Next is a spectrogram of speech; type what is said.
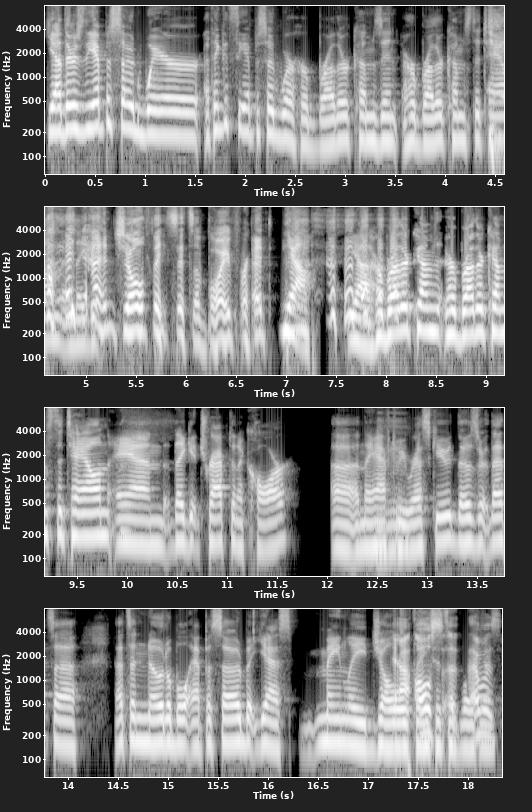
Yeah, there's the episode where I think it's the episode where her brother comes in. Her brother comes to town, and they Yeah, get, and Joel thinks it's a boyfriend. yeah, yeah. Her brother comes. Her brother comes to town, and they get trapped in a car, uh, and they have to be Mhm. rescued. Those are that's a that's a notable episode. But yes, mainly Joel Yeah, thinks also, it's a that was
